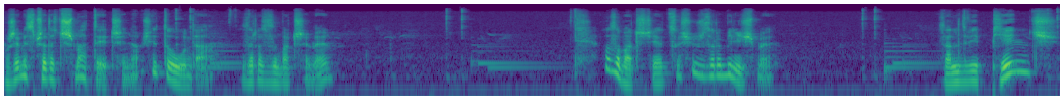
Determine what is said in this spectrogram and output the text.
Możemy sprzedać szmaty. Czy nam się to uda? Zaraz zobaczymy. O, zobaczcie, coś już zrobiliśmy. Zaledwie 5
